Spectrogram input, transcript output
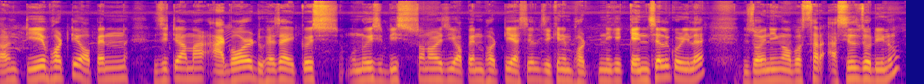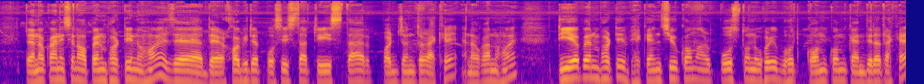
কাৰণ টি এ ভৰ্তি অ'পেন যিটো আমাৰ আগৰ দুহেজাৰ একৈছ ঊনৈছ বিছ চনৰ যি অ'পেন ভৰ্তি আছিল যিখিনি ভৰ্তি নেকি কেঞ্চেল কৰিলে জইনিং অৱস্থাত আছিল যদিনো তেনেকুৱা নিচিনা অ'পেন ভৰ্তি নহয় যে ডেৰশৰ ভিতৰত পঁচিছটা, ত্ৰিছটা পৰ্যন্ত ৰাখে, এনেকুৱা নহয়। টি অ'পেন ভৰ্তিৰ ভেকেঞ্চিও কম আৰু প'ষ্ট অনুসৰি বহুত কম কম কেণ্ডিডেট ৰাখে।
